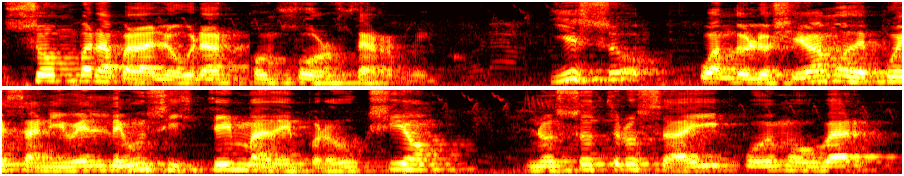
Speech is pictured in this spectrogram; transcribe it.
sombra para lograr confort térmico. Y eso cuando lo llevamos después a nivel de un sistema de producción, nosotros ahí podemos ver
